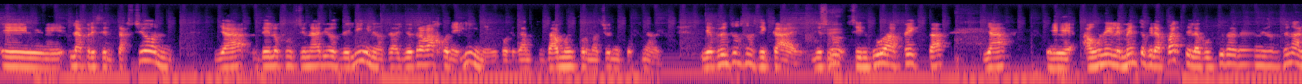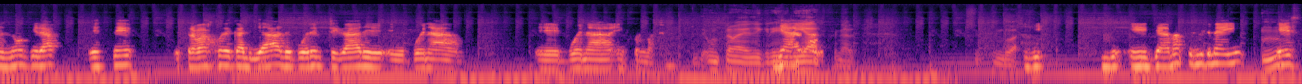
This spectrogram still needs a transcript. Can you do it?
eh, la presentación ya de los funcionarios del INE. O sea, yo trabajo en el INE por lo tanto damos información incuestionable. Y de pronto eso se cae. Y eso sin duda afecta ya eh, a un elemento que era parte de la cultura organizacional, ¿no? Que era este trabajo de calidad, de poder entregar eh, eh, buena, buena información. Un tema de credibilidad al final. Sin duda. Y, además, permíteme ahí, ¿Mm? es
